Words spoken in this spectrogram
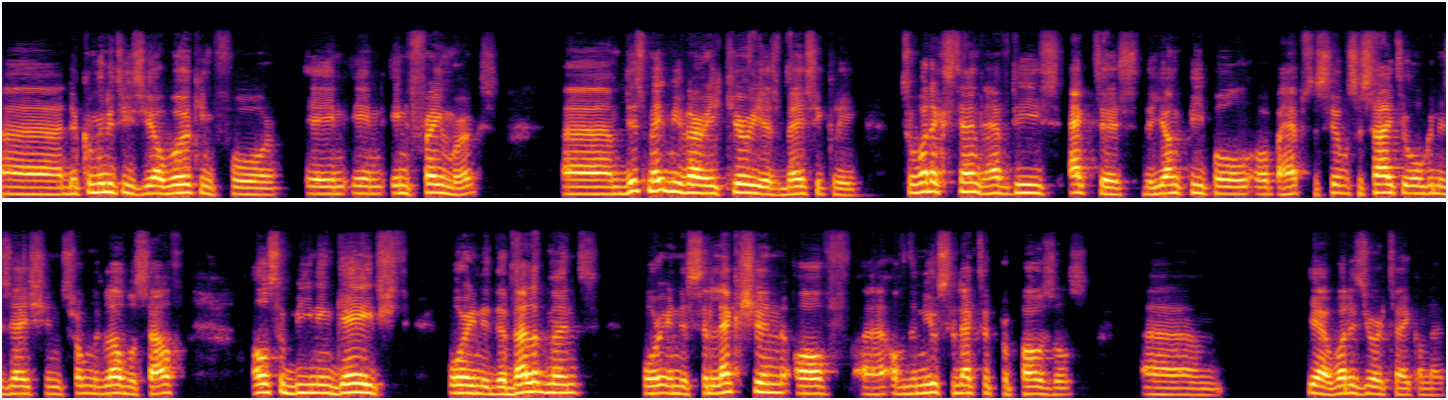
uh, the communities you're working for in, in, in frameworks, um, this made me very curious basically. To what extent have these actors, the young people, or perhaps the civil society organizations from the global south, also been engaged or in the development or in the selection of uh, of the new selected proposals. Um, yeah, what is your take on that?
